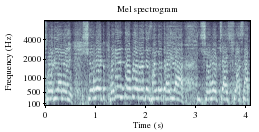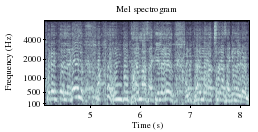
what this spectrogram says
सोडला नाही. शेवटपर्यंत आपला राजा सांगत राहिला की शेवटच्या श्वासापर्यंत लढेल. फक्त हिंदू धर्मासाठी लढेल आणि धर्म रक्षणासाठी लढेल.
